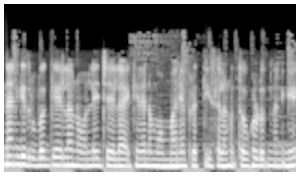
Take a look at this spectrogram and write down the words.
ನನಗೆ ಇದ್ರ ಬಗ್ಗೆ ಎಲ್ಲ ನಾಲೆಜ್ ಇಲ್ಲ ಯಾಕೆಂದರೆ ನಮ್ಮ ಅಮ್ಮನೇ ಪ್ರತಿ ಸಲನೂ ತಗೊಳ್ಳೋದು ನನಗೆ.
